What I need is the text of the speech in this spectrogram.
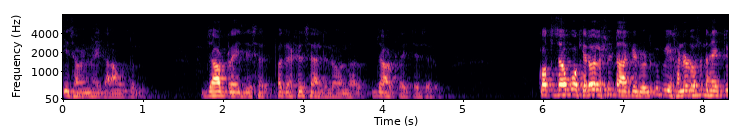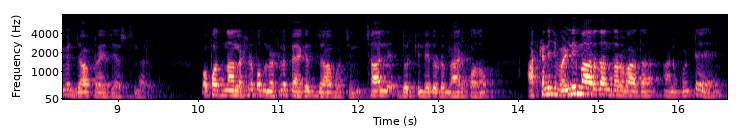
ఈ సమయం మీకు అలా ఉంటుంది. జాబ్ ట్రై చేశారు. పది లక్షల శాలరీలో ఉన్నారు. జాబ్ ట్రై చేశారు. కొత్త జాబ్ ఒక ఇరవై లక్షలు టార్గెట్ పెట్టుకుని మీ హండ్రెడ్ పర్సెంట్ హైక్తో మీరు జాబ్ ట్రై చేస్తున్నారు. ఓ పద్నాలుగు లక్షలు పంతొమ్మిది లక్షలు ప్యాకేజ్ జాబ్ వచ్చింది. చాలే దొరికింది ఏదో ఒకటి మారిపోదాం. అక్కడి నుంచి మళ్ళీ మారదాని తర్వాత అనుకుంటే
